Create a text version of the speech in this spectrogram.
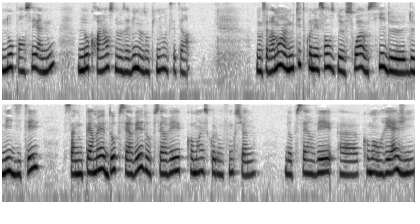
nos pensées à nous, nos croyances, nos avis, nos opinions, etc. Donc c'est vraiment un outil de connaissance de soi aussi, de méditer, ça nous permet d'observer, d'observer comment est-ce que l'on fonctionne, d'observer euh, comment on réagit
